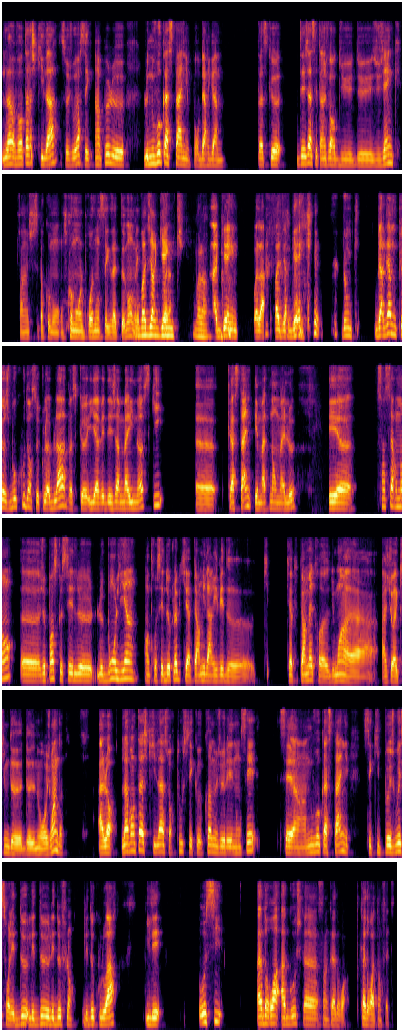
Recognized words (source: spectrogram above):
l'avantage qu'il a, ce joueur, c'est un peu le, le, nouveau Castagne pour Bergame. Parce que déjà, c'est un joueur du, du, du Genk. Enfin, je sais pas comment, comment on le prononce exactement. Mais on va dire Genk. Voilà. voilà. Genk. voilà, on va dire Genk. Donc, Bergame pioche beaucoup dans ce club-là parce qu'il y avait déjà Malinowski, euh, Castagne et maintenant Maleux. Et euh, sincèrement, euh, je pense que c'est le, bon lien entre ces deux clubs qui a permis l'arrivée de, qui, a pu permettre du moins à, Joachim de, nous rejoindre. Alors, l'avantage qu'il a surtout, c'est que comme je l'ai énoncé, c'est un nouveau Castagne, c'est qu'il peut jouer sur les deux, les deux, les deux flancs, les deux couloirs. Il est aussi à droite, à gauche qu'à enfin, qu'à droite, qu'à droite en fait.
